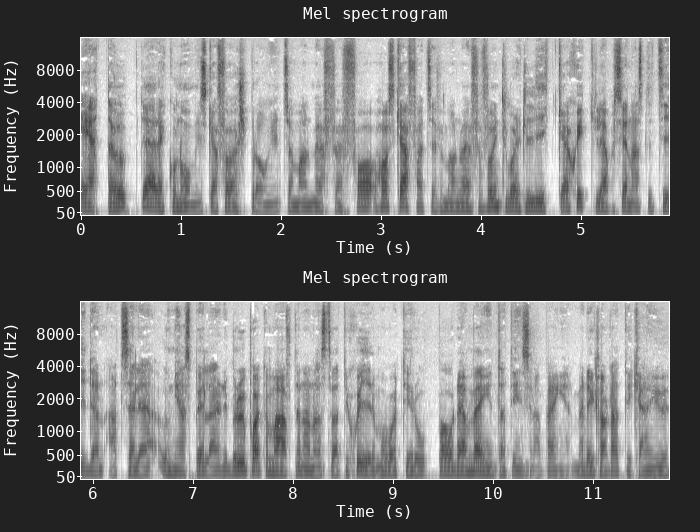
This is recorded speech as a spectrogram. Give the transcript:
äta upp det här ekonomiska försprånget som Malmö FF har, har skaffat sig. För Malmö FF har inte varit lika skickliga på senaste tiden att sälja unga spelare. Det beror på att de har haft en annan strategi. De har gått till Europa och den vägen tagit in sina pengar. Men det är klart att det kan ju,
